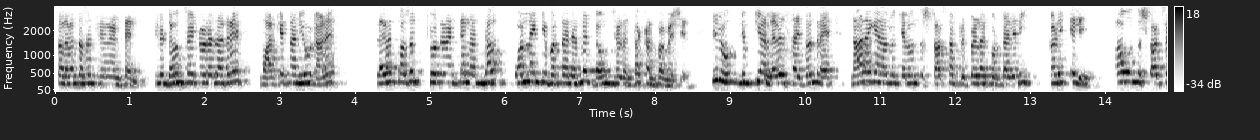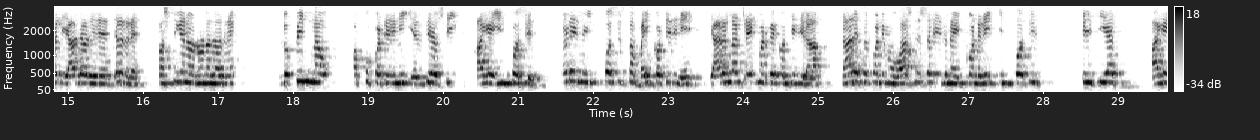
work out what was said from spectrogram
so eleven thousand three hundred ten ಇನ್ನು ಡೌನ್ ಸೈಡ್ ನೋಡೋದಾದ್ರೆ ಮಾರ್ಕೆಟ್ನ ನೀವು ನಾಳೆ eleven thousand two hundred and ten ಅಂತ ಒನ್ ನೈಂಟಿ ಬರ್ತಾ ಇದೆ ಅಂದ್ರೆ ಡೌನ್ ಸೈಡ್ ಅಂತ ಕನ್ಫರ್ಮೇಶನ್ ಇದು ನಿಫ್ಟಿಯ ಲೆವೆಲ್ಸ್ ಆಯ್ತು ಅಂದ್ರೆ ನಾಳೆಗೆ ನಾನು ಕೆಲವೊಂದು ಸ್ಟಾಕ್ಸ್ನ ಪ್ರಿಪೇರ್ಡ್ ಆಗಿ ಕೊಡ್ತಾ ಇದ್ದೀನಿ. ನೋಡಿ, ಇಲ್ಲಿ ಆ ಒಂದು ಸ್ಟಾಕ್ಸ್ ಅಲ್ಲಿ ಯಾವ್ದಾವ್ದು ಇದೆ ಅಂತ ಹೇಳಿದ್ರೆ ಫಸ್ಟ್ಗೆ ನಾವು ನೋಡೋದಾದ್ರೆ ಲುಪಿನ್ ನಾವು ಅಪ್ಪು ಕೊಟ್ಟಿದ್ದೀನಿ ಎಸ್ ಡಿ ಎಫ್ ಸಿ ಹಾಗೆ ಇನ್ಫೋಸಿಸ್ ನೋಡಿ, ಇಲ್ಲಿ ಇನ್ಫೋಸಿಸ್ನ ಬೈಕ್ ಕೊಟ್ಟಿದ್ದೀನಿ. ಯಾರೆಲ್ಲ ಟ್ರೇಡ್ ಮಾಡ್ಬೇಕು ಅಂತಿದ್ದೀರಾ, ನಾಳೆ ಸ್ವಲ್ಪ ನಿಮ್ಮ ವಾಸ್ನೆಸ್ ಅಲ್ಲಿ ಇದನ್ನ ಇಟ್ಕೊಂಡಿರಿ. ಇನ್ಫೋಸಿಸ್ ಟಿ ಸಿ ಎಸ್ ಹಾಗೆ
